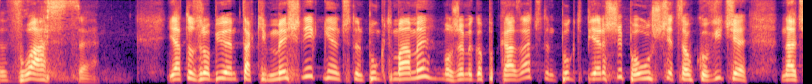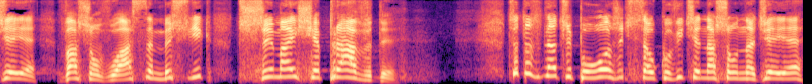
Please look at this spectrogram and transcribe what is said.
w łasce. Ja to zrobiłem taki myślnik, nie wiem, czy ten punkt mamy, możemy go pokazać. Ten punkt pierwszy, połóżcie całkowicie nadzieję waszą własną. Myślnik, trzymaj się prawdy. Co to znaczy położyć całkowicie naszą nadzieję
